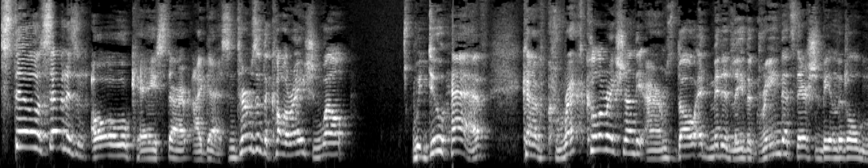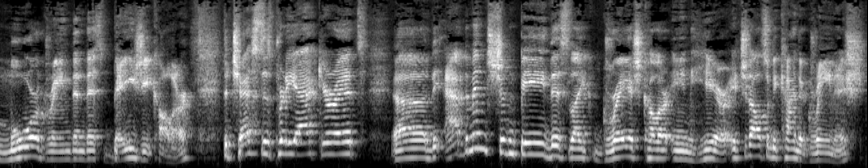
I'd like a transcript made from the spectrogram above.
Still, a 7 is an okay start, I guess. In terms of the coloration, well, we do have kind of correct coloration on the arms, though admittedly the green that's there should be a little more green than this beigey color. The chest is pretty accurate. Uh, the abdomen shouldn't be this like grayish color in here. It should also be kind of greenish.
